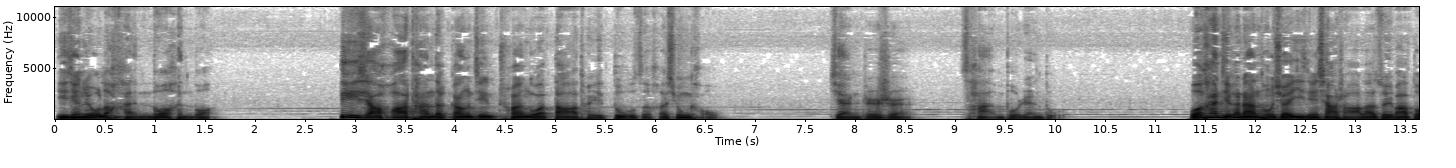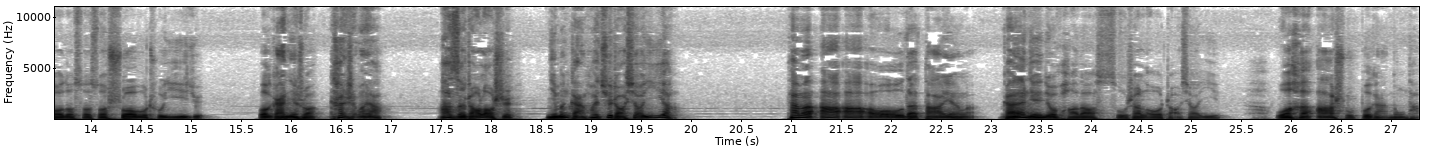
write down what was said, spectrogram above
已经流了很多很多。地下花坛的钢筋穿过大腿、肚子和胸口，简直是惨不忍睹。我看几个男同学已经吓傻了，嘴巴哆哆嗦嗦说不出一句。我赶紧说：“看什么呀？阿紫找老师，你们赶快去找校医啊！”他们啊啊哦哦的答应了。赶紧就跑到宿舍楼找校医，我和阿树不敢动他，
